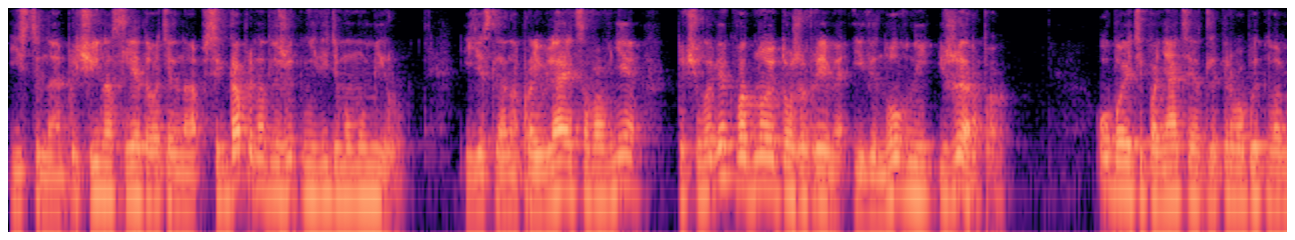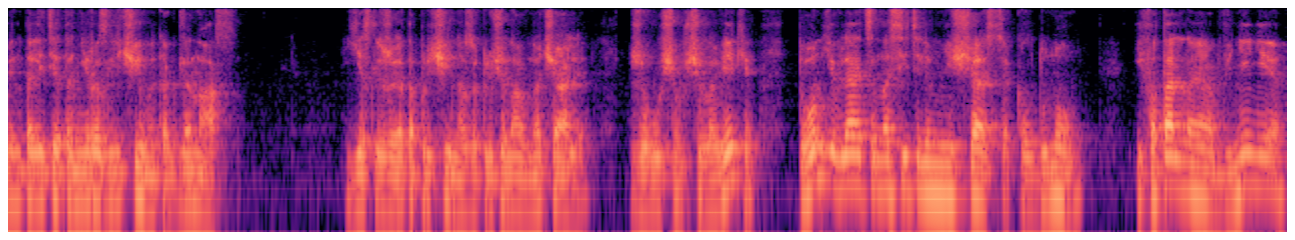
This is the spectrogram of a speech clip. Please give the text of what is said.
Истинная причина, следовательно, всегда принадлежит невидимому миру. И если она проявляется вовне, то человек в одно и то же время и виновный, и жертва. Оба эти понятия для первобытного менталитета неразличимы, как для нас. Если же эта причина заключена в начале – живущим в человеке, то он является носителем несчастья, колдуном, и фатальное обвинение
